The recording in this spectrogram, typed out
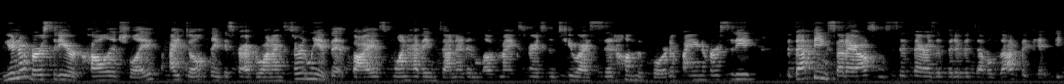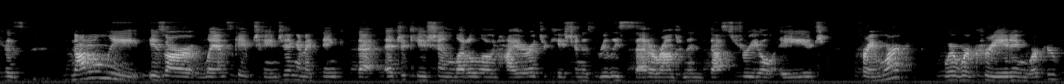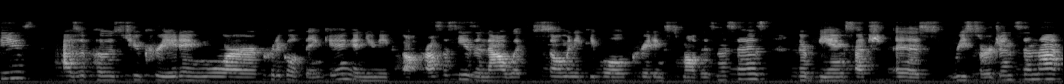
university or college life, I don't think is for everyone. I'm certainly a bit biased, one, having done it and loved my experience, and two, I sit on the board of my university. But that being said, I also sit there as a bit of a devil's advocate because not only is our landscape changing, and I think that education, let alone higher education, is really set around an industrial age framework where we're creating worker bees as opposed to creating more critical thinking and unique thought processes. And now, with so many people creating small businesses, there being such a resurgence in that,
